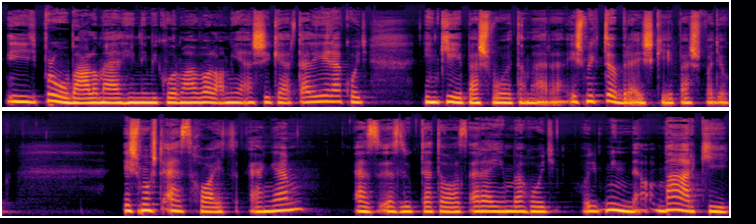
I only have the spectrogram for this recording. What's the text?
így próbálom elhinni, mikor már valamilyen sikert elérek, hogy én képes voltam erre, és még többre is képes vagyok. És most ez hajt engem, ez, ez lüktet az ereimbe, hogy, hogy minden, bárki,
